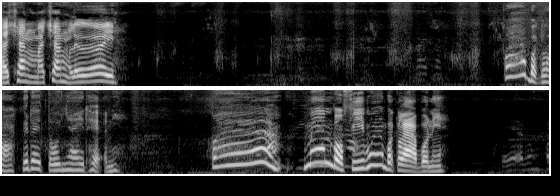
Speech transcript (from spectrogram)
ตาช่างมาช่างเลยป้าบักหลาคือได้ตัวใหญ่แท้นี่ป้าแม่นบ่ฝีมือบักหลาบ่นี่ไปเอาลงไป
